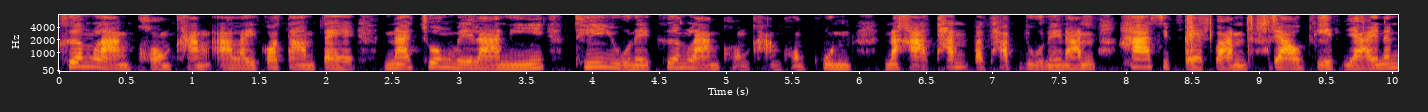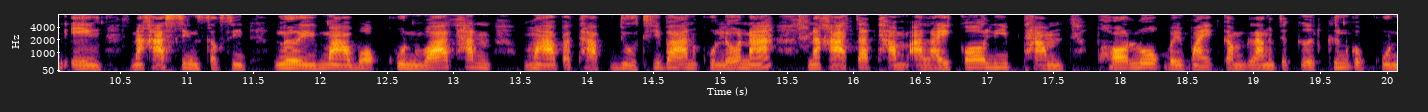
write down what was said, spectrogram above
เครื่องรางของขังอะไรก็ตามแต่ณช่วงเวลานี้ที่อยู่ในเครื่องรางของขังของคุณนะคะ ท่านประทับอยู่ในนั้น 58 วันดาวเกตย้ายนั่นเองนะคะ สิ่งศักดิ์สิทธิ์เลยมาบอกคุณว่าท่านมาประทับอยู่ที่บ้านคุณแล้วนะนะคะ จะทำอะไรก็รีบทำเพราะโลกใหม่ๆกำลังจะเกิดขึ้นกับคุณ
